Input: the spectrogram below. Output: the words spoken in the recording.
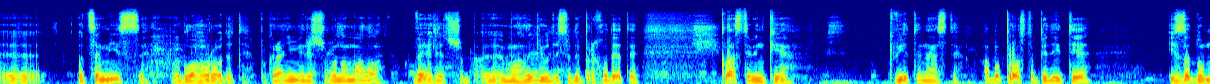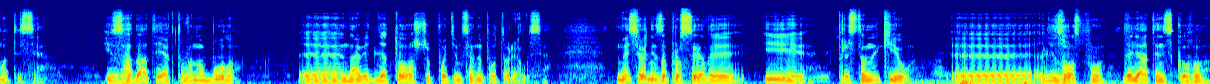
е, оце місце облагородити, по крайній мірі, щоб воно мало вигляд, щоб е, могли люди сюди приходити, класти вінки, квіти нести, або просто підійти і задуматися, і згадати, як то воно було, е, навіть для того, щоб потім це не повторилося. Ми сьогодні запросили і представників е, лісгоспу Делятинського.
